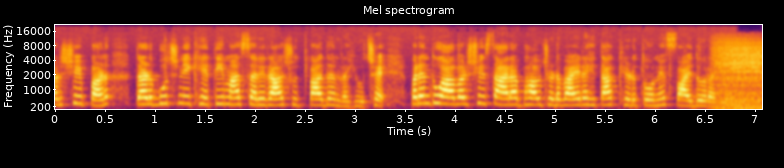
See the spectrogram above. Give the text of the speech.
વર્ષે પણ તરબૂચની ખેતીમાં સરેરાશ ઉત્પાદન રહ્યું છે, પરંતુ આ વર્ષે સારા ભાવ જળવાઈ રહેતા ખેડૂતોને ફાયદો રહ્યો.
